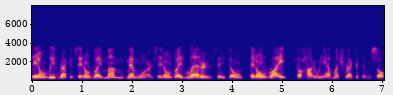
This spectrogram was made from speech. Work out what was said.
they don't leave records. They don't write mem- memoirs. They don't write letters. They don't. They don't write. So how do we have much records of them? So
